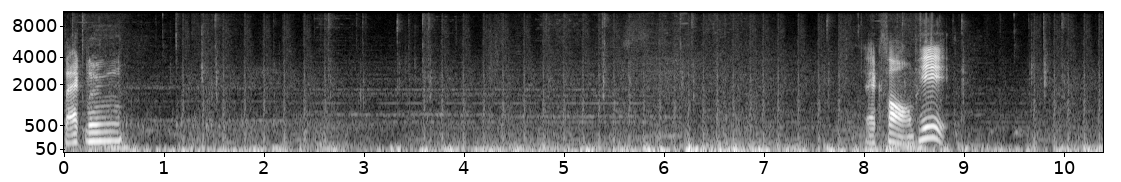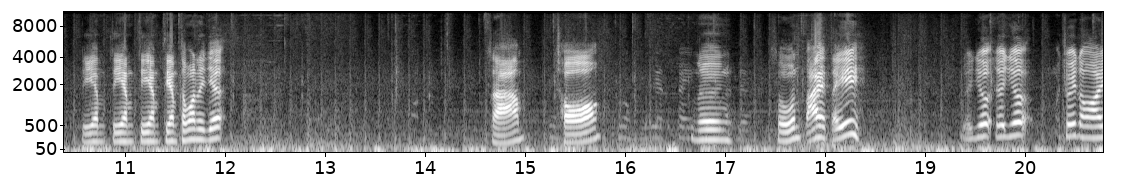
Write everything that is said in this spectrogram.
แตกหนึ่งแตกสองพี่ เตรียมเตรียมเตรียมเตรียมสมองเยอะสามสอง หนึ่งเยวศูนย์ไปตีเยอะๆเยอะมาช่วยหน่อย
